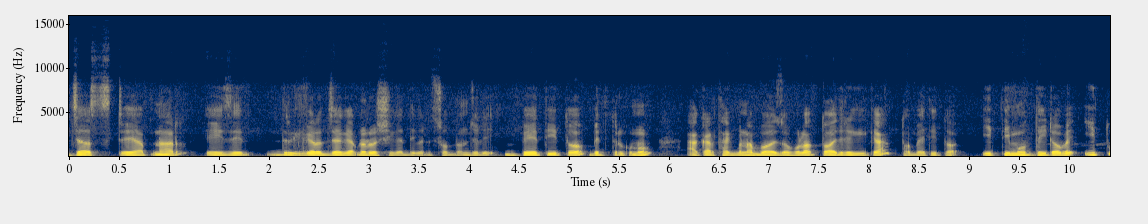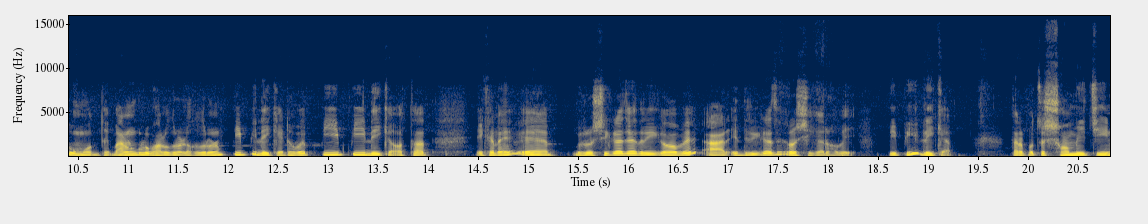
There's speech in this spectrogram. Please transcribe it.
জাস্ট আপনার এই যে দীর্ঘিকারের জায়গায় আপনার রসিকার দিবেন শ্রদ্ধাঞ্জলি। ব্যতীত ব্যতীতর কোনো আকার থাকবে না, বয়স অফলা তয় দীর্ঘিকা ব্যতীত ইতিমধ্যে, এটা হবে ইতিমধ্যে। বানানগুলো ভালো করে লক্ষ্য করুন, পিপি লিখা, এটা হবে পিপি লিখা, অর্থাৎ এখানে রসিকার যায় দীর্ঘিকা হবে আর এই দীর্ঘিকার জায়গায় রসিকার হবে, পিপি লিখা। তারপর হচ্ছে সমীচীন,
